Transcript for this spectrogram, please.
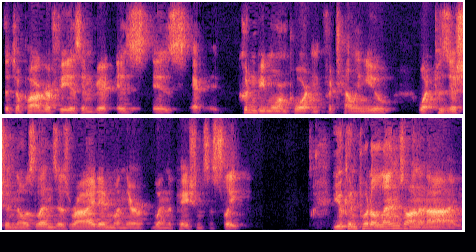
the topography is, is, is couldn't be more important for telling you what position those lenses ride in when they're when the patient's asleep. You can put a lens on an eye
